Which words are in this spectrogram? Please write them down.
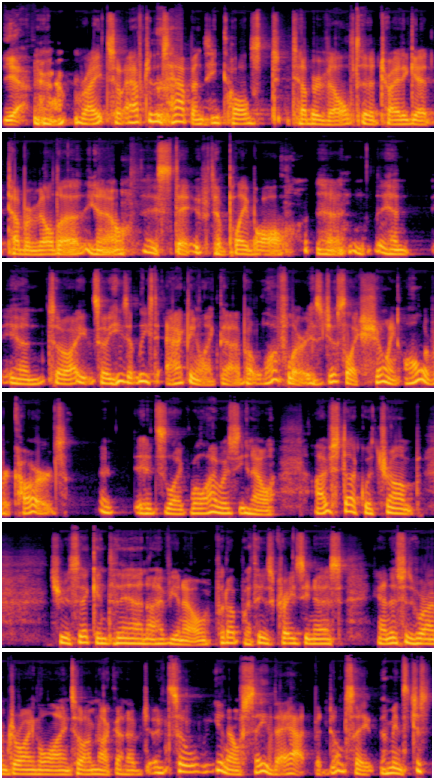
Yeah. Right. So after this happens, he calls T- Tuberville to try to get Tuberville to, you know, stay, to play ball, and and so I so he's at least acting like that. But Loeffler is just like showing all of her cards. It's like, well, I was, you know, I've stuck with Trump through thick and thin. I've, you know, put up with his craziness, and this is where I'm drawing the line. So I'm not going to. So you know, say that, but don't say. I mean, it's just.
